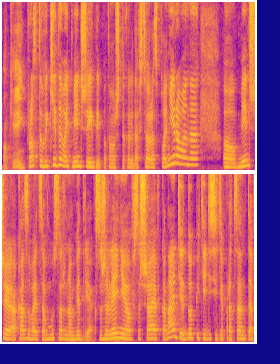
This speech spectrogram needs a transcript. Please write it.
Окей. Okay. Просто выкидывать меньше еды, потому что когда все распланировано, Э, меньше оказывается в мусорном ведре. К сожалению, в США и в Канаде до 50%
